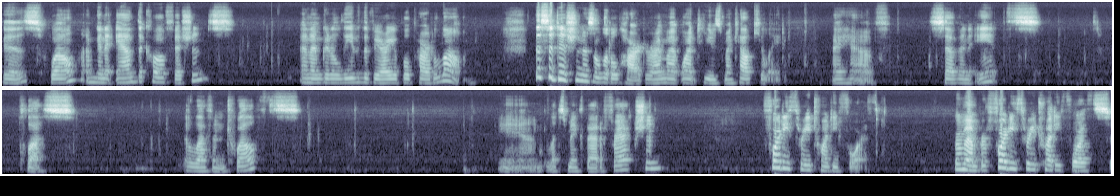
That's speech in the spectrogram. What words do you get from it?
is, well, I'm going to add the coefficients, and I'm going to leave the variable part alone. This addition is a little harder. I might want to use my calculator. I have 7 eighths plus 11 twelfths. And let's make that a fraction. 43 24th. Remember, 43 24ths,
